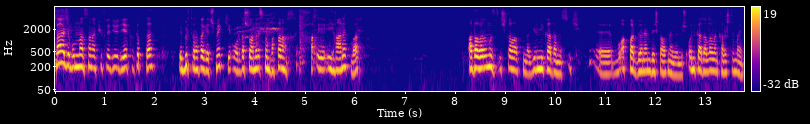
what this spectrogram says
sadece bunlar sana küfür ediyor diye kalkıp da öbür tarafa geçmek ki orada şu anda resmen vatana ha- ihanet var. Adalarımız işgal altında. 22 adamız e, bu AK Parti döneminde işgal altına girmiş. 12 adalarla karıştırmayın.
